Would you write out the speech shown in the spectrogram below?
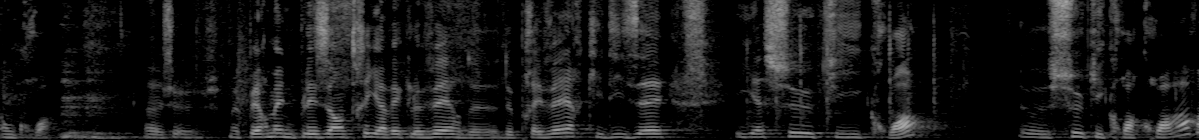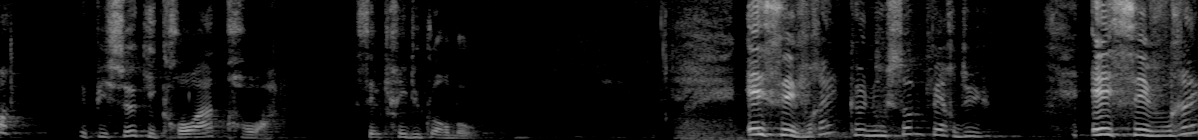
On croit. Euh, je, me permets une plaisanterie avec le vers de, Prévert qui disait il y a ceux qui croient, euh, ceux qui croient croire, et puis ceux qui croient croient. C'est le cri du corbeau. Et c'est vrai que nous sommes perdus. Et c'est vrai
